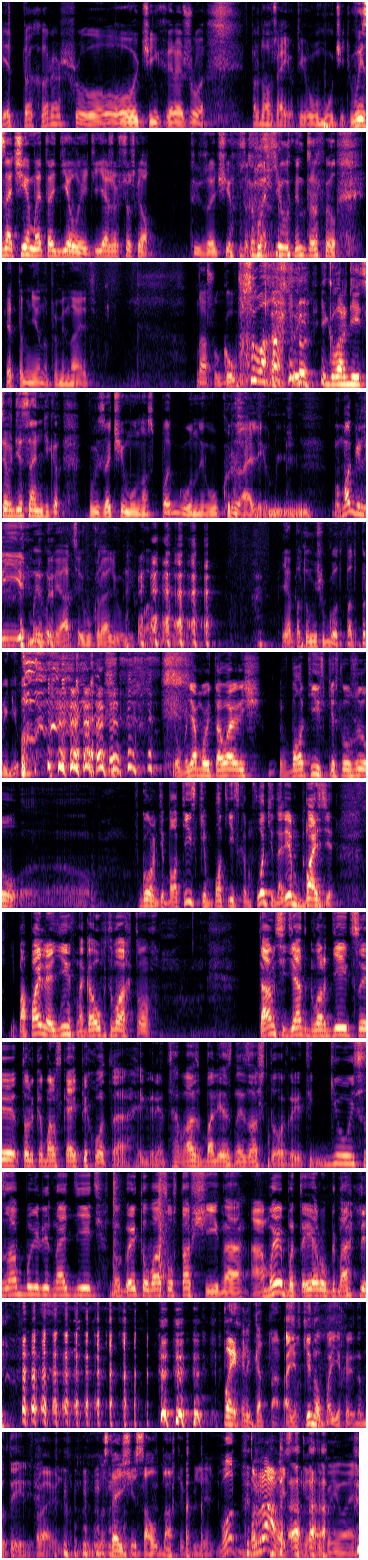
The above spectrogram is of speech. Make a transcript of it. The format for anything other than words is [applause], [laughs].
это хорошо, очень хорошо. Продолжают его мучить. Вы зачем это делаете? Я же все сказал. Ты зачем захватил [laughs] Интерфел? Это мне напоминает нашу гауптвахту и гвардейцев-десантников. Вы зачем у нас погоны украли? Ну, могли. Мы в авиации украли у них погоны. Я потом еще год подпрыгивал. [laughs] У меня мой товарищ в Балтийске служил в городе Балтийске, в Балтийском флоте на рембазе. И попали они на гауптвахту. Там сидят гвардейцы, только морская пехота. И говорят, «А вас болезный за что? Говорит, гюйс забыли надеть. Но, говорит, у вас уставщина, а мы БТР угнали. Поехали кататься. Они в кино поехали на БТРе. Правильно. Настоящие солдаты, блин. Вот бравость, как ты понимаешь.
